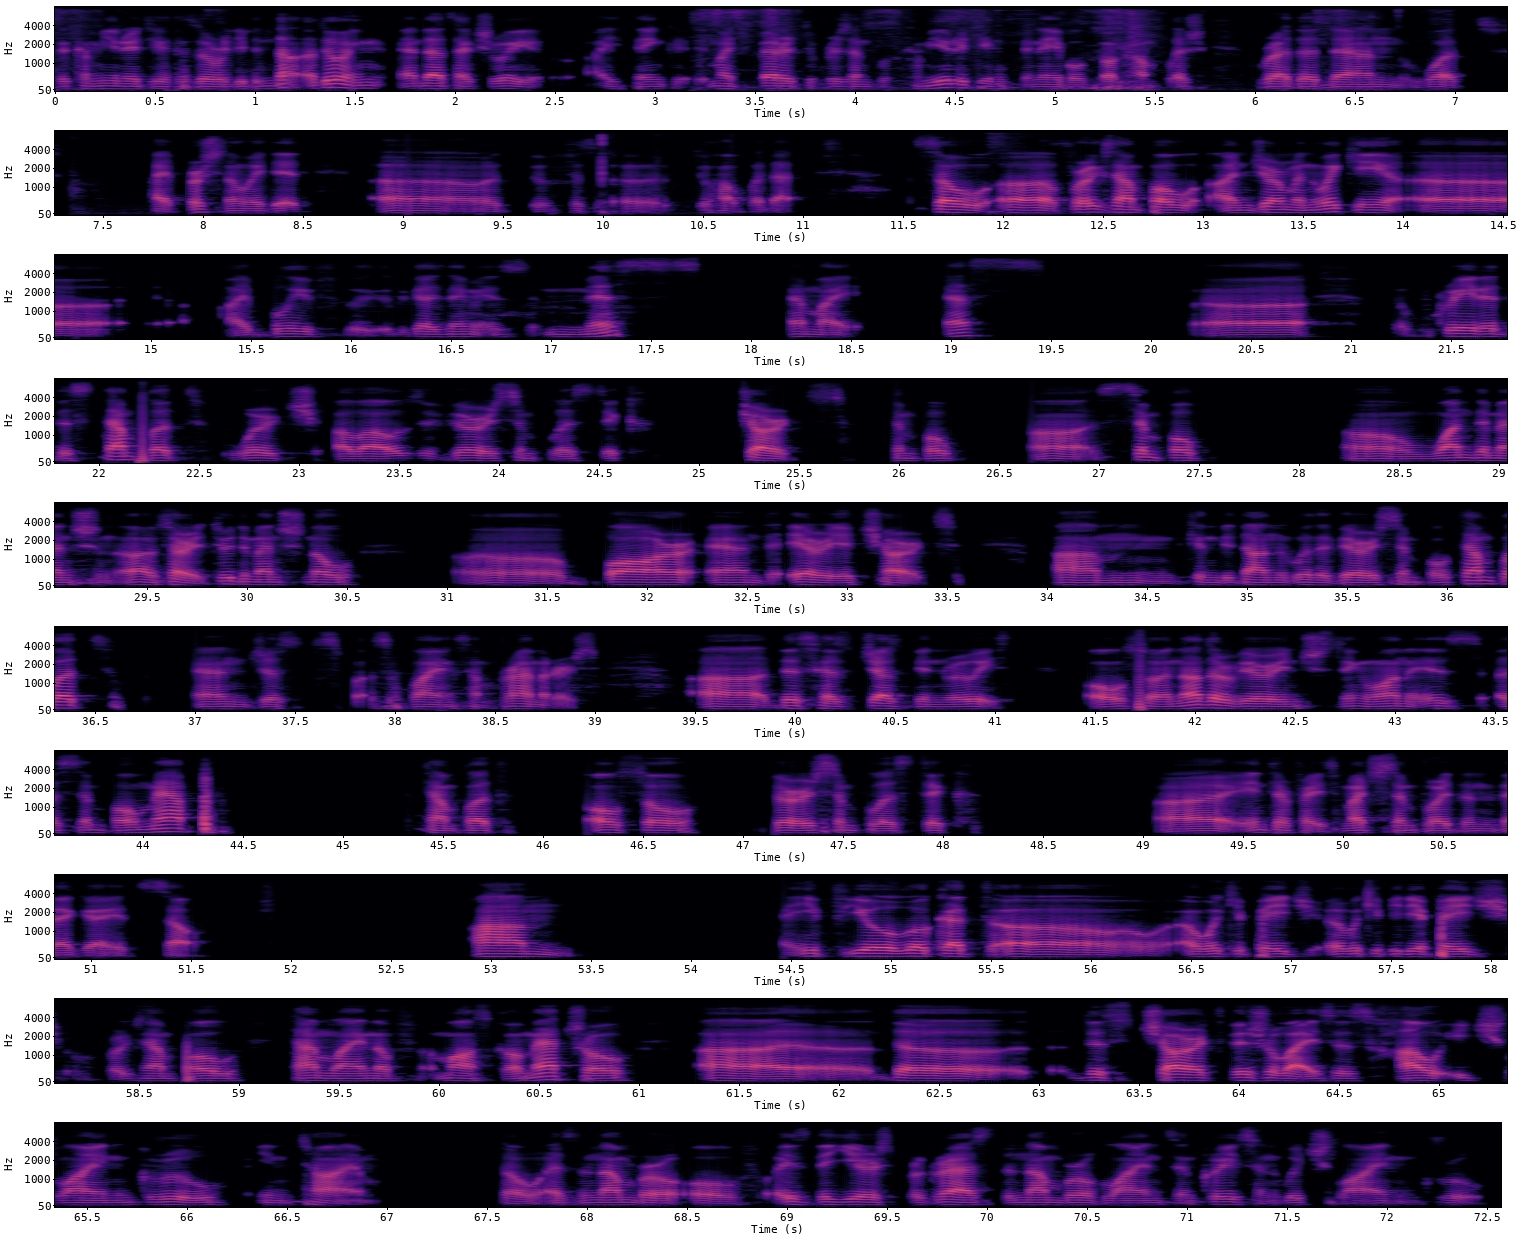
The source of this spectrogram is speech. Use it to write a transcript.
the community has already been doing, and that's actually I think much better to present what community has been able to accomplish rather than what I personally did uh, to uh, to help with that. So, uh, for example, on German wiki, uh, I believe the guy's name is Miss M I S uh, created this template which allows very simplistic charts, simple, uh, simple uh, one dimension, uh, sorry, two dimensional uh, bar and area charts. Um, can be done with a very simple template and just supplying some parameters. Uh, this has just been released. Also, another very interesting one is a simple map template, also very simplistic uh, interface, much simpler than Vega itself. Um, if you look at uh, a wiki page, a Wikipedia page, for example, timeline of Moscow Metro, uh, the this chart visualizes how each line grew in time. So as the number of as the years progressed, the number of lines increased and which line grew.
